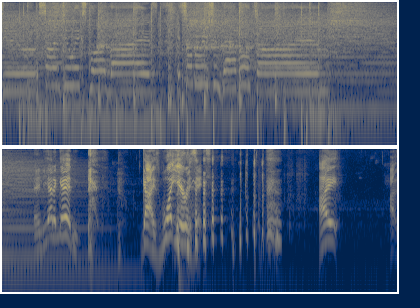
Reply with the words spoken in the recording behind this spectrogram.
too. It's time to explore life. It's Operation Babble time. And yet again, guys, what year is it? I, I,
